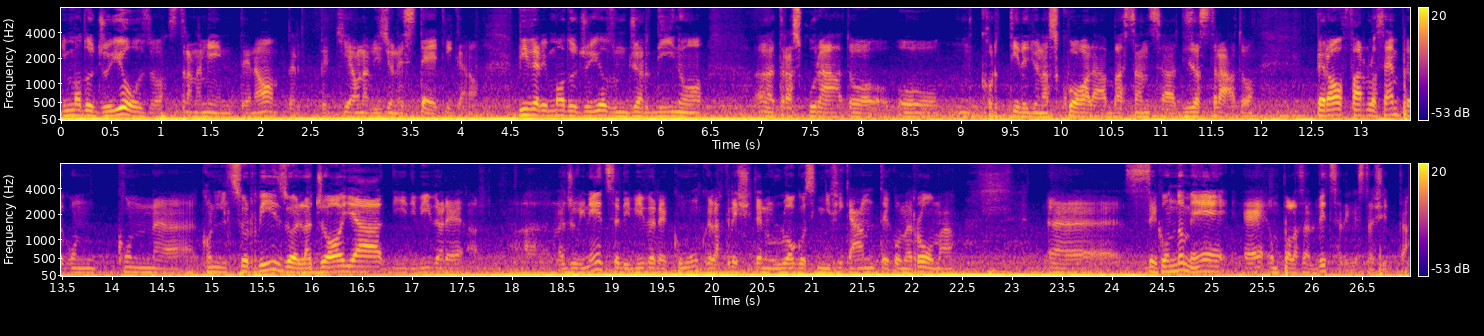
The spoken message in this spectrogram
in modo gioioso, stranamente, no? per, per, chi ha una visione estetica. No? Vivere in modo gioioso un giardino uh, trascurato o un cortile di una scuola abbastanza disastrato però farlo sempre con, con, uh, con, il sorriso e la gioia di, di vivere la giovinezza, di vivere comunque la crescita in un luogo significante come Roma, eh, secondo me è un po' la salvezza di questa città,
